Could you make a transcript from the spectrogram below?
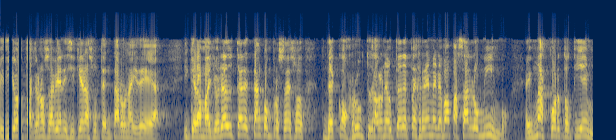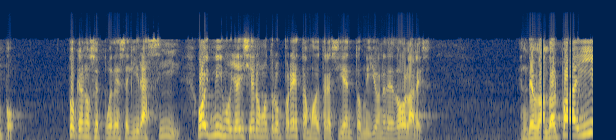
idiota que no sabía ni siquiera sustentar una idea y que la mayoría de ustedes están con procesos de corrupto y a ustedes PRM les va a pasar lo mismo en más corto tiempo. Porque no se puede seguir así. Hoy mismo ya hicieron otro préstamo de 300 millones de dólares, endeudando al país,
